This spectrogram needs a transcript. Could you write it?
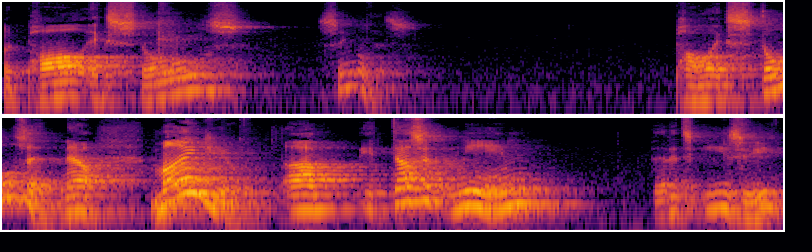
But Paul extols singleness. Paul extols it. Now, mind you, um, it doesn't mean that it's easy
